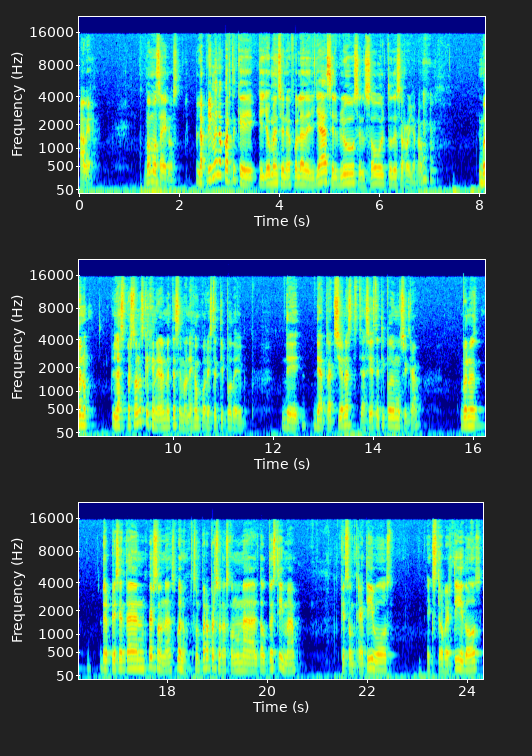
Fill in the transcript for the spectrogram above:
A ver. Vamos a irnos. La primera parte que, que yo mencioné fue la del jazz, el blues, el soul, todo ese rollo, ¿no? Ujú. Bueno, las personas que generalmente se manejan por este tipo de, de, de atracción hacia hacia este tipo de música, bueno, es- representan personas, bueno, son para personas con una alta autoestima, que son creativos, extrovertidos,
